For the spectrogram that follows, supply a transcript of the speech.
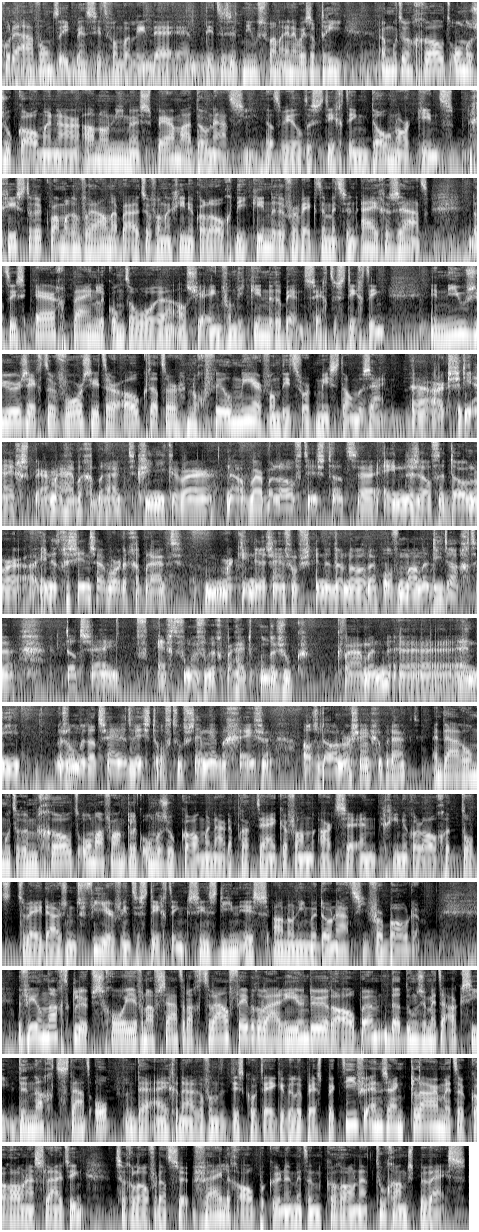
Goedenavond, ik ben Sid van der Linde en dit is het nieuws van NOS op 3. Er moet een groot onderzoek komen naar anonieme spermadonatie. Dat wil de stichting Donorkind. Gisteren kwam er een verhaal naar buiten van een gynaecoloog die kinderen verwekte met zijn eigen zaad. Dat is erg pijnlijk om te horen als je een van die kinderen bent, zegt de stichting. In Nieuwsuur zegt de voorzitter ook dat er nog veel meer van dit soort misstanden zijn. Uh, artsen die eigen sperma hebben gebruikt. Klinieken waar, nou, waar beloofd is dat uh, één en dezelfde donor in het gezin zou worden gebruikt. Maar kinderen zijn van verschillende donoren. Of mannen die dachten dat zij echt voor een vruchtbaarheidsonderzoek kwamen. Uh, en die, zonder dat zij dat wisten of toestemming hebben gegeven, als donor zijn gebruikt. En daarom moet er een groot onafhankelijk onderzoek komen naar de praktijken van artsen en gynaecologen tot 2004, vindt de stichting. Sindsdien is anonieme donatie verboden. Veel nachtclubs gooien vanaf zaterdag 12 februari hun deuren open. Dat doen ze met de actie De Nacht staat op. De eigenaren van de discotheken willen perspectief en zijn klaar met de coronasluiting. Ze geloven dat ze veilig open kunnen met een coronatoegangsbewijs.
